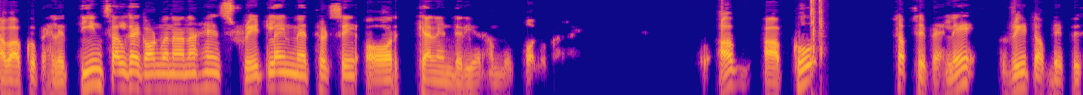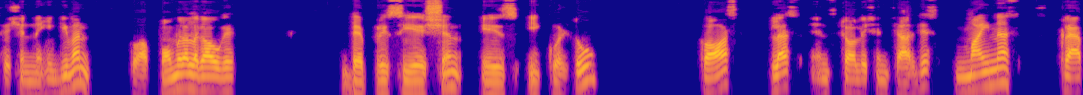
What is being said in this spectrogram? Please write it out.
अब आपको पहले तीन साल का अकाउंट बनाना है स्ट्रेट लाइन मेथड से और कैलेंडर ईयर हम लोग फॉलो कर रहे हैं। तो अब आपको सबसे पहले रेट ऑफ़ डेप्रिसिएशन नहीं गिवन तो आप फॉर्मूला लगाओगे। Depreciation is equal to cost plus installation charges minus scrap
